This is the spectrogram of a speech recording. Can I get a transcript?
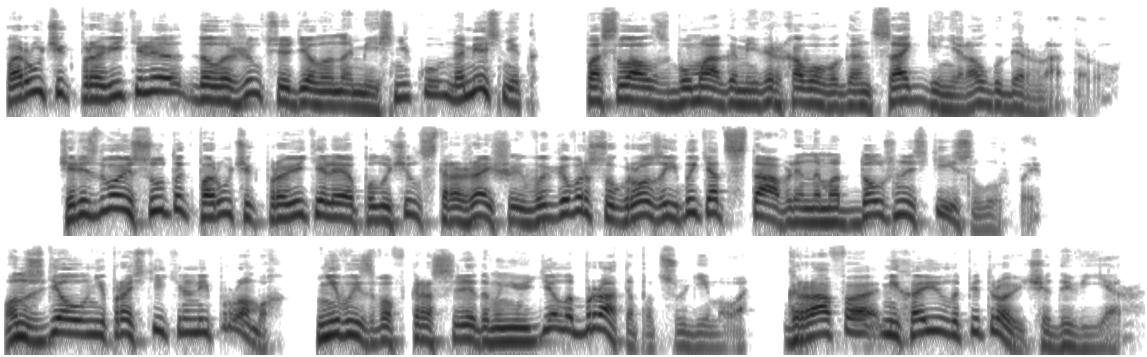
Поручик правителя доложил все дело наместнику, наместник послал с бумагами верхового гонца к генерал-губернатору. Через двое суток поручик правителя получил строжайший выговор с угрозой быть отставленным от должности и службы. Он сделал непростительный промах, не вызвав к расследованию дела брата подсудимого, графа Михаила Петровича де Вьера.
